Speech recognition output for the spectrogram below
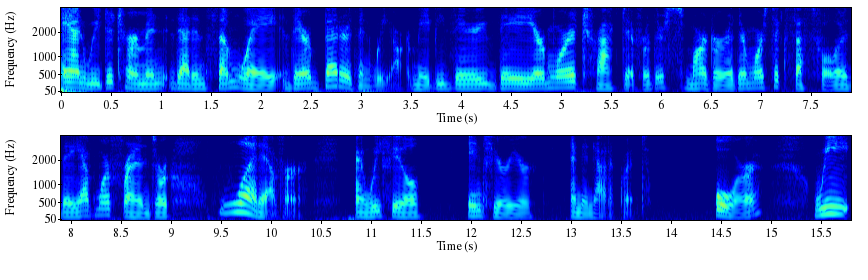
and we determine that in some way they're better than we are. Maybe they they are more attractive or they're smarter or they're more successful or they have more friends or whatever. And we feel inferior and inadequate. Or we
